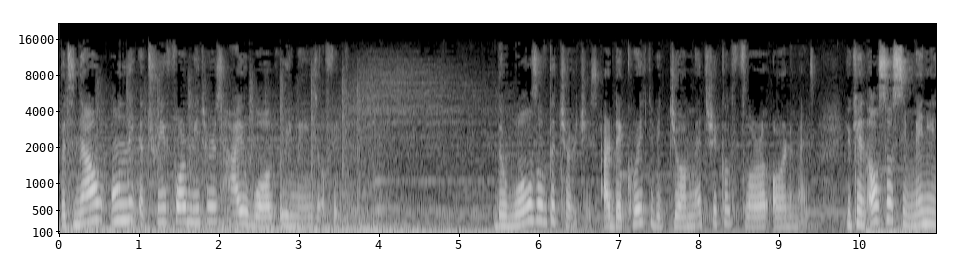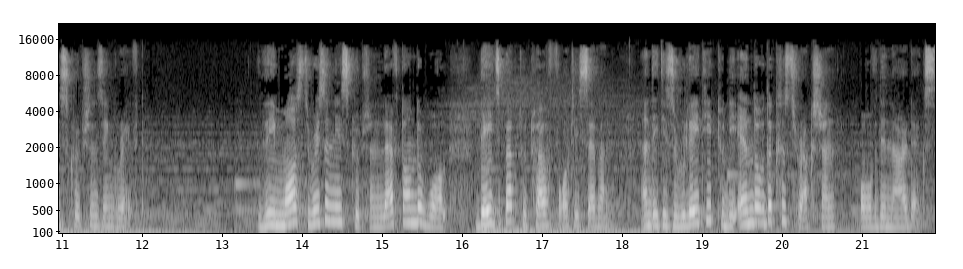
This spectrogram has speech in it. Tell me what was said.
but now only a 3-4 meters high wall remains of it. The walls of the churches are decorated with geometrical floral ornaments. You can also see many inscriptions engraved. The most recent inscription left on the wall dates back to 1247 and it is related to the end of the construction of the narthex.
